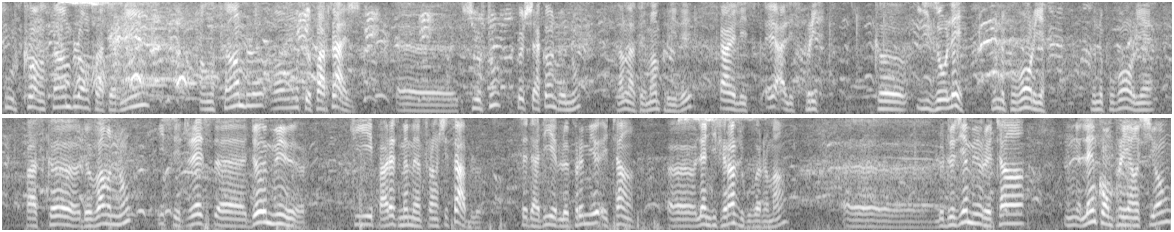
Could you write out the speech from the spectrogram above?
pour qu'ensemble on fraternise, ensemble on se partage. Euh, surtout que chacun de nous, dans l'enseignement privé, ait à l'esprit que isolé, nous ne pouvons rien. Nous ne pouvons rien parce que devant nous, il se dresse deux murs qui paraissent même infranchissables. C'est-à-dire le premier étant l'indifférence du gouvernement, euh, le deuxième mur étant l'incompréhension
